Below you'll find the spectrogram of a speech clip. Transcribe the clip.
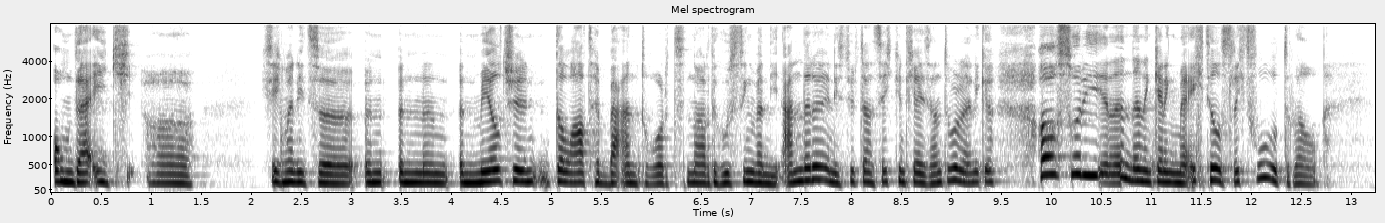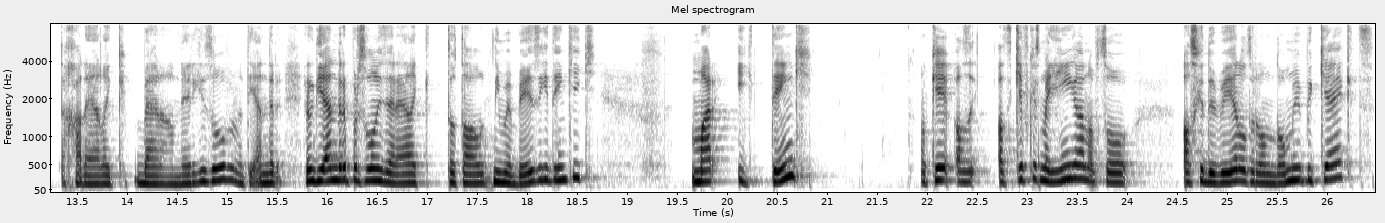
omdat ik uh, zeg maar iets, uh, een, een, een mailtje te laat heb beantwoord naar de goesting van die andere. En die stuurt dan, zeg, kunt jij eens antwoorden? En ik, oh, sorry. En, dan kan ik me echt heel slecht voelen. Terwijl, dat gaat eigenlijk bijna nergens over. Want die andere, en ook die andere persoon is daar eigenlijk totaal niet mee bezig, denk ik. Maar ik denk... Oké, als, als ik even mag ingaan op zo... Als je de wereld rondom je bekijkt...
